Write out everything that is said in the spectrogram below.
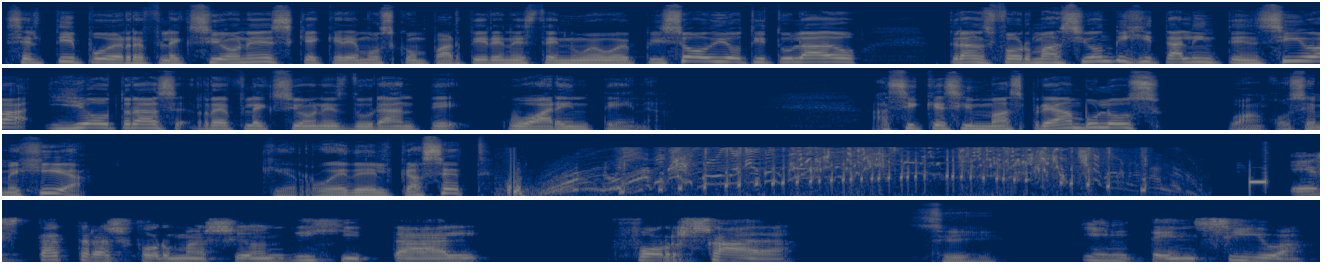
es el tipo de reflexiones que queremos compartir en este nuevo episodio titulado Transformación Digital Intensiva y otras reflexiones durante cuarentena. Así que sin más preámbulos, Juan José Mejía, que ruede el cassette. Esta transformación digital forzada, sí. intensiva,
